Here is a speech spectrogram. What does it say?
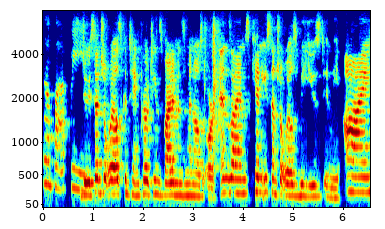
Do essential oils contain proteins, vitamins, minerals, or enzymes? Can essential oils be used in the eye?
